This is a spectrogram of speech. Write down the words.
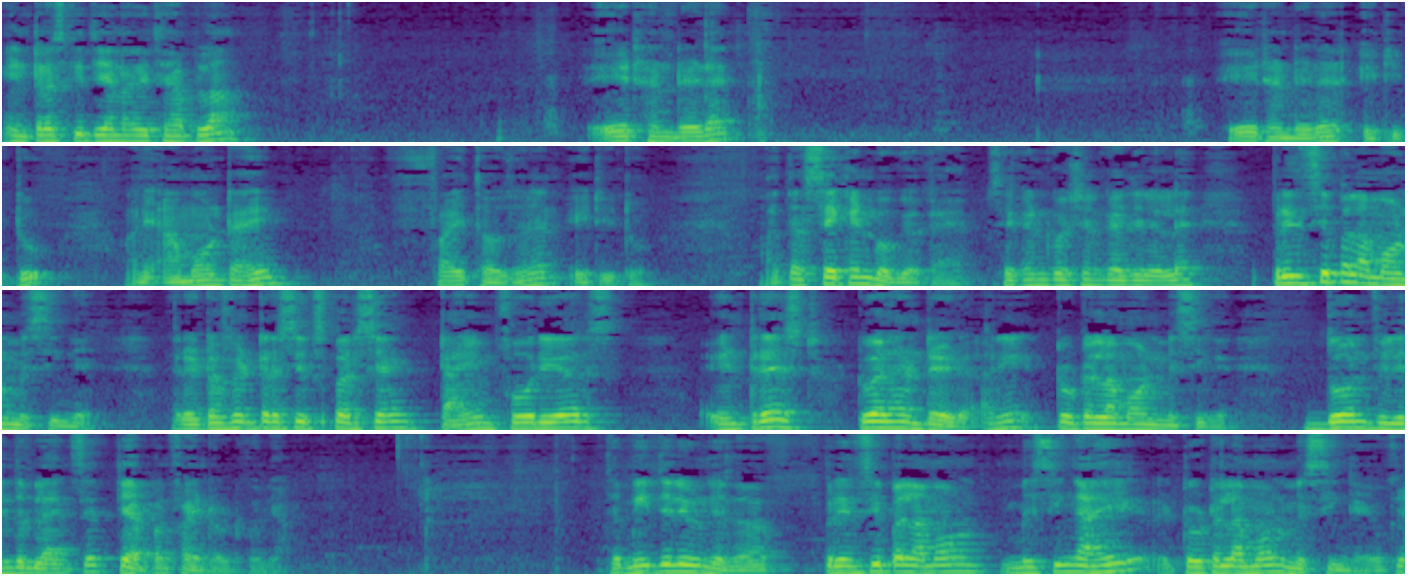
इंटरेस्ट किती येणार इथे आपला? एट हंड्रेड आहे eight hundred and eighty two आणि अमाऊंट आहे five thousand and eighty two आता सेकंड बघूया काय. सेकंड क्वेश्चन काय दिलेलं आहे? प्रिन्सिपल अमाऊंट मिसिंग आहे. Rate of interest six percent time four years interest twelve hundred आणि टोटल अमाऊंट मिसिंग आहे. दोन फिल इन द ब्लँक्स आहेत ते आपण फाइंड आउट करूया. तर मी ते लिहून घेतो प्रिन्सिपल मिसिंग आहे टोटल अमाऊंट मिसिंग आहे ओके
